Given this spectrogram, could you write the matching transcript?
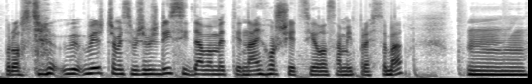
proste, vieš čo myslím, že vždy si dávame tie najhoršie ciele sami pre seba. Mm,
